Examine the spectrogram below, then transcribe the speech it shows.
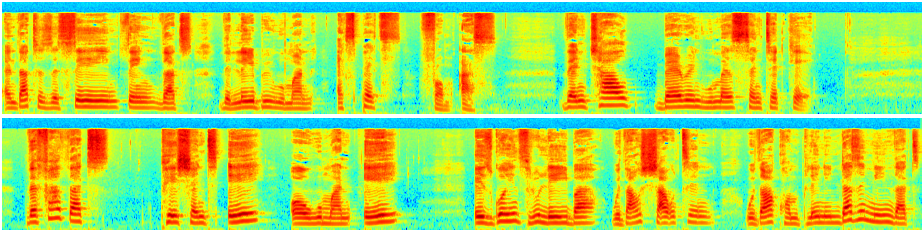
And that is the same thing that the laboring woman expects from us. Then, childbearing women centered care. The fact that patient A or woman A is going through labor without shouting, without complaining, doesn't mean that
